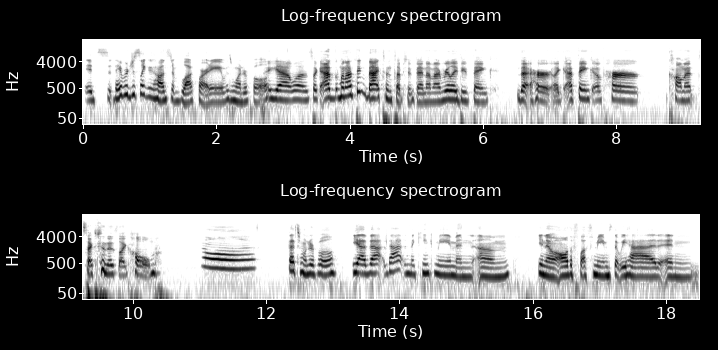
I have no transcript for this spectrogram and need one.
it's they were just like a constant block party. It was wonderful. Yeah, it was. Like I, when I think back to Inception fandom, I really do think that her like I think of her comment section as like home. Aw, that's wonderful. Yeah, that that and the kink meme and um, you know, all the fluff memes that we had, and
